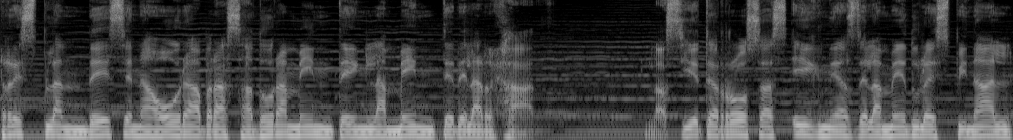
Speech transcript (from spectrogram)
resplandecen ahora abrasadoramente en la mente del Arjad. Las siete rosas ígneas de la médula espinal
